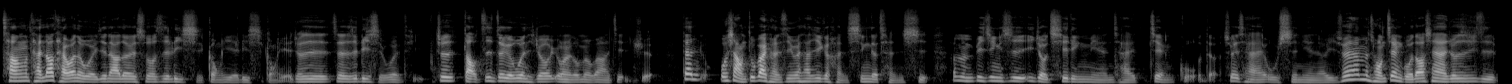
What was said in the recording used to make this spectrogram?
常常谈到台湾的违建，大家都会说是历史工业，历史工业就是这是历史问题，就是导致这个问题就永远都没有办法解决。但我想，杜拜可能是因为它是一个很新的城市，他们毕竟是一九七零年才建国的，所以才五十年而已。所以他们从建国到现在，就是一直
